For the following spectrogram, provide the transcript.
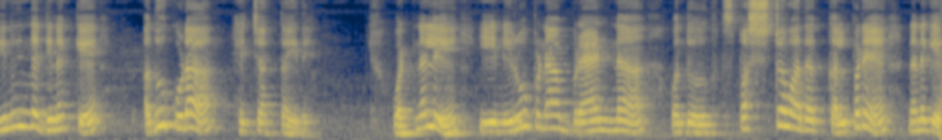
ದಿನದಿಂದ ದಿನಕ್ಕೆ ಅದು ಕೂಡ ಹೆಚ್ಚಾಗ್ತಾ ಇದೆ. ಒಟ್ಟಿನಲ್ಲಿ ಈ ನಿರೂಪಣಾ ಬ್ರ್ಯಾಂಡ್ನ ಒಂದು ಸ್ಪಷ್ಟವಾದ ಕಲ್ಪನೆ ನನಗೆ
